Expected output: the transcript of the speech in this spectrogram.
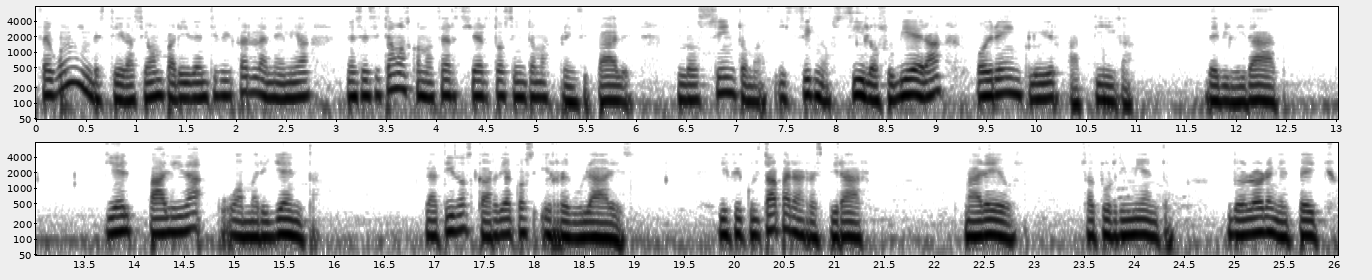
Según mi investigación, para identificar la anemia necesitamos conocer ciertos síntomas principales. Los síntomas y signos, si los hubiera, podría incluir fatiga, debilidad, piel pálida o amarillenta, latidos cardíacos irregulares, dificultad para respirar, mareos, saturdimiento, dolor en el pecho,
